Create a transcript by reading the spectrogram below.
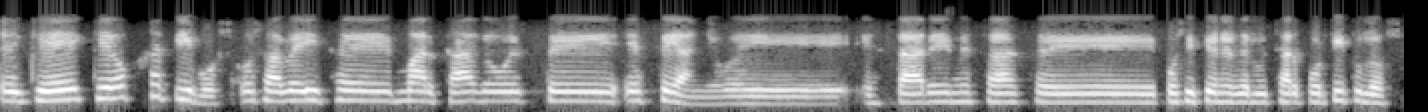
¿qué, ¿qué, objetivos os habéis eh, marcado este, este año? Eh, ¿Estar en esas posiciones de luchar por títulos?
